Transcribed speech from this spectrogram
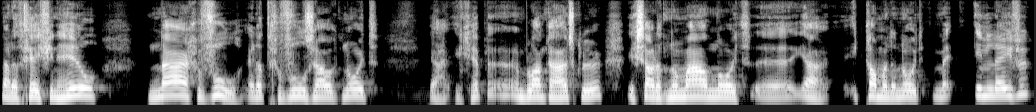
Nou, dat geeft je een heel naar gevoel. En dat gevoel zou ik nooit. Ja, ik heb eh, een blanke huidskleur. Ik zou dat normaal nooit. ja, ik kan me er nooit mee inleven.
